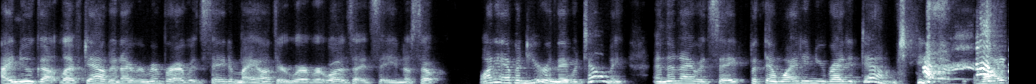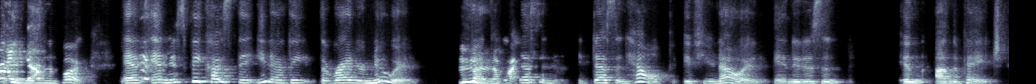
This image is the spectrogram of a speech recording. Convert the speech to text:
I knew got left out. And I remember I would say to my author, wherever it was, I'd say, you know, so what happened here? And they would tell me. And then I would say, but then why didn't you write it down? why didn't you in the book? And and it's because the, you know, the the writer knew it. But mm-hmm. it doesn't it doesn't help if you know it and it isn't in on the page.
